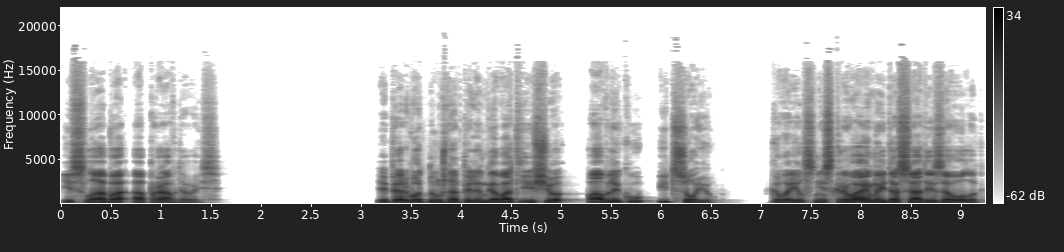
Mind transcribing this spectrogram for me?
и слабо оправдываясь. «Теперь вот нужно пеленговать еще Павлику и Цою», — говорил с нескрываемой досадой зоолог.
